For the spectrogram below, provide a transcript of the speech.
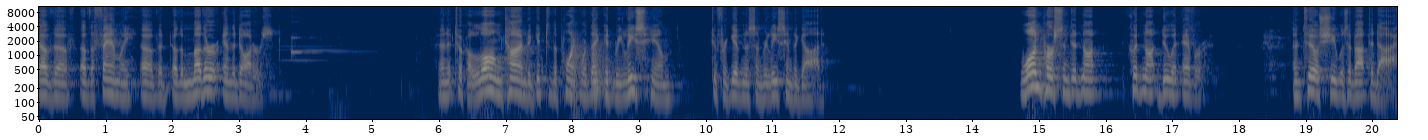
of the, of the family, of the, of the mother and the daughters. And it took a long time to get to the point where they could release him to forgiveness and release him to God. One person did not, could not do it ever until she was about to die.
